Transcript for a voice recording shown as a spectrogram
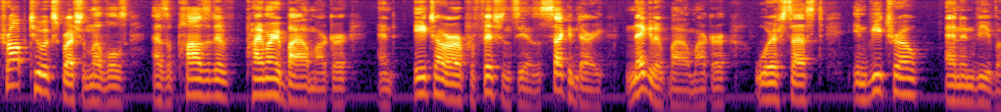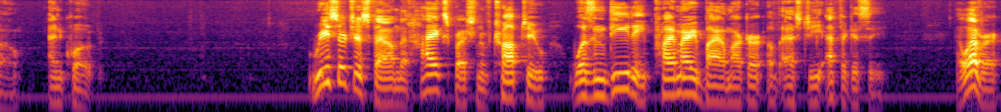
TROP2 expression levels as a positive primary biomarker and HRR proficiency as a secondary negative biomarker were assessed in vitro and in vivo. End quote. Researchers found that high expression of TROP2 was indeed a primary biomarker of SG efficacy. However,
